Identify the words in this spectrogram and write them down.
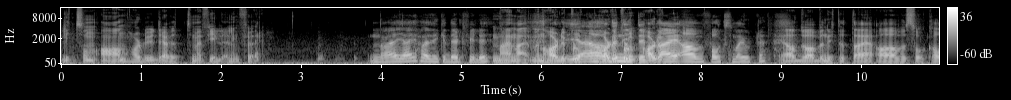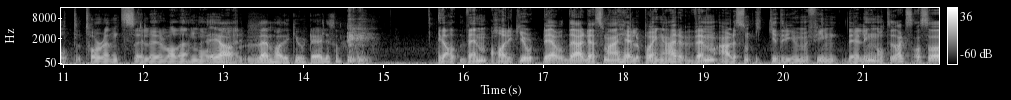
litt sånn annen. Har du drevet med fildeling før? Nei, jeg har ikke delt filer. Nei, nei, men har du Jeg har, har du benyttet har du- meg av folk som har gjort det. Ja, du har benyttet deg av såkalt torrents, eller hva det nå Ja, er. Hvem har ikke gjort det, liksom? Ja, hvem har ikke gjort det? Og det er det som er hele poenget her. Hvem er det som ikke driver med filmdeling nå til dags? Altså,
